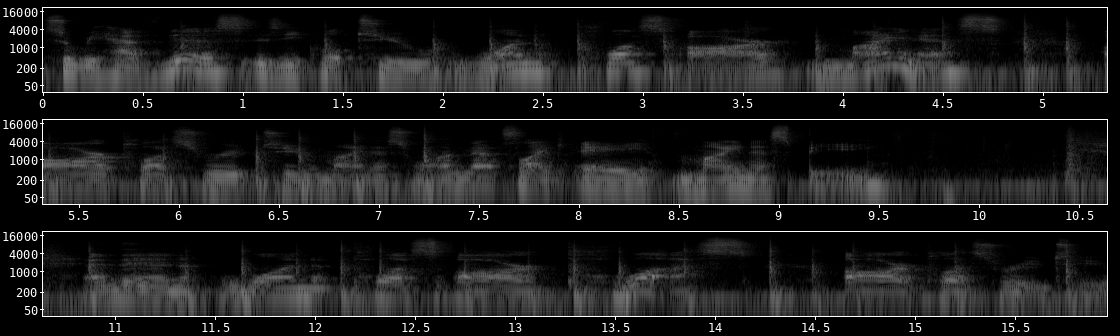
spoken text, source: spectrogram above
So we have this is equal to 1 plus r minus r plus root 2 minus 1. That's like a minus b. And then 1 plus r plus r plus root 2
